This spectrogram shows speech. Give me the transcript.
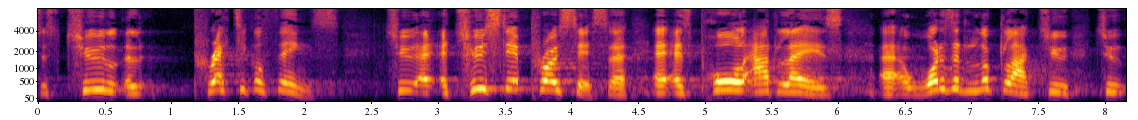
just two uh, practical things two, a, two step process, uh, as Paul outlays. Uh, what does it look like to, to,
